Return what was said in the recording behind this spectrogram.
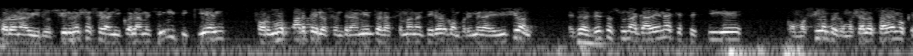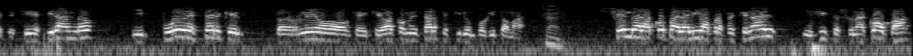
coronavirus. Y uno de ellos era Nicolás Messiniti, quien formó parte de los entrenamientos la semana anterior con Primera División. Entonces, esto es una cadena que se sigue, como siempre, como ya lo sabemos, que se sigue estirando y puede ser que el torneo que, que va a comenzar se estire un poquito más. Yendo a la Copa de la Liga Profesional, insisto, es una copa,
